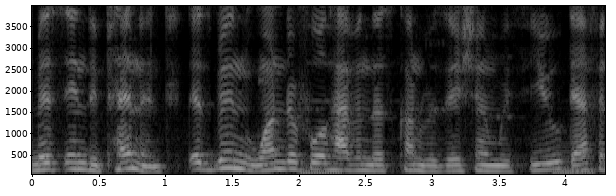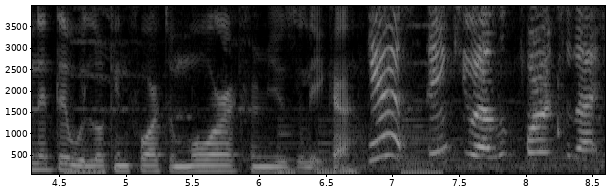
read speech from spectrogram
Miss Independent. It's been wonderful having this conversation with you. Definitely, we're looking forward to more from you, Zulika. Yes, thank you. I look forward to that.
